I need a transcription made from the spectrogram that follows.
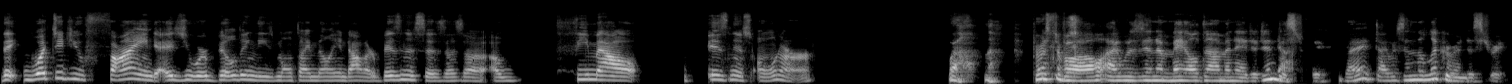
that what did you find as you were building these multi-million dollar businesses as a, a female business owner? Well first of all i was in a male dominated industry yeah. right? I was in the liquor industry.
